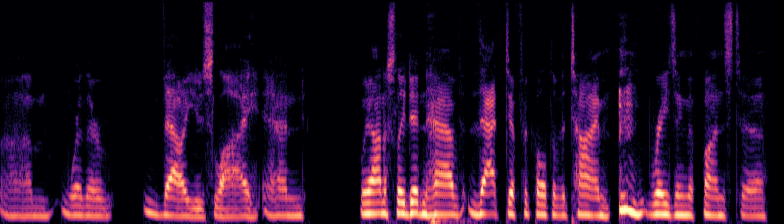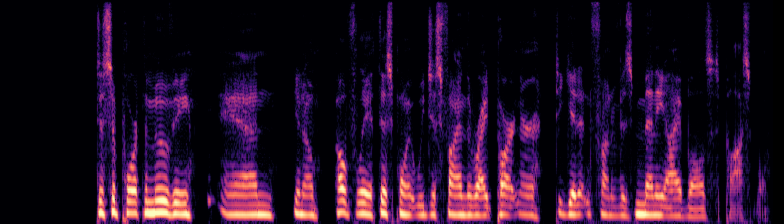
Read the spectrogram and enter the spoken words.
um, where their values lie. And we honestly didn't have that difficult of a time raising the funds to to support the movie. And you know, hopefully at this point we just find the right partner to get it in front of as many eyeballs as possible.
